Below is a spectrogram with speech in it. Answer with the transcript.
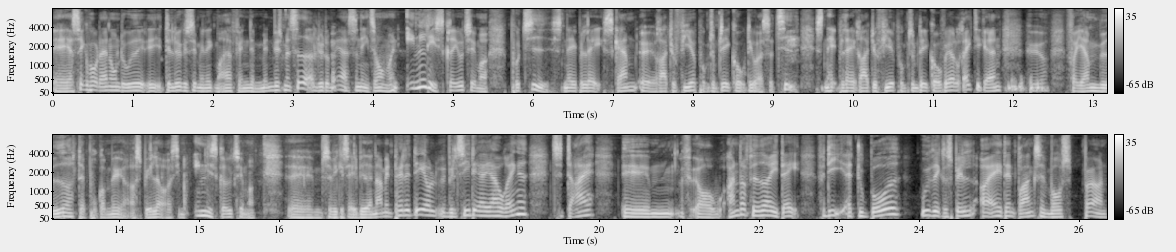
Øh, jeg er sikker på, at der er nogen derude, det lykkes simpelthen ikke mig at finde dem. Men hvis man sidder og lytter med sådan en, så må man endelig skrive til mig på tid skærm, øh, radio4.dk. Det var altså tid radio4.dk, for jeg vil rigtig gerne høre fra jer møder, der programmerer og spiller, og så endelig skrive til mig, øh, så vi kan tale videre. Nej, men Pelle, det jeg vil sige, det er, at jeg har jo ringet til dig øh, og andre fædre i dag, fordi at du både udvikler spil og er i den branche, vores børn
